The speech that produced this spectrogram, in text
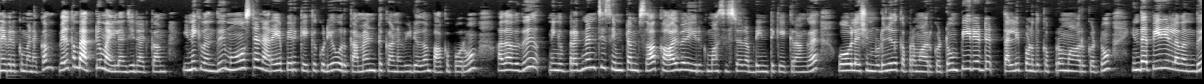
அனைவருக்கும் வணக்கம். Welcome back to Mylanchi dot com இன்றைக்கி வந்து மோஸ்ட்டாக நிறைய பேர் கேட்கக்கூடிய ஒரு கமெண்ட்டுக்கான வீடியோ தான் பார்க்க போகிறோம் அதாவது நீங்கள் ப்ரெக்னன்சி சிம்டம்ஸாக கால்வலி இருக்குமா சிஸ்டர் அப்படின்ட்டு கேட்குறாங்க ஓவலேஷன் முடிஞ்சதுக்கப்புறமா இருக்கட்டும் பீரியட் தள்ளி போனதுக்கப்புறமா இருக்கட்டும் இந்த பீரியடில் வந்து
